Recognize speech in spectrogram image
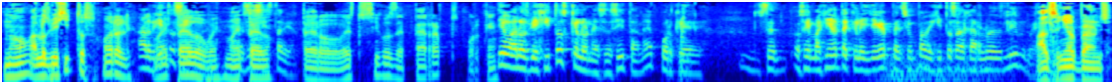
No, a los viejitos, órale. A los no hay sí, pedo, güey, no hay eso sí pedo. está bien. Pero estos hijos de perra, pues, ¿por qué? Digo, a los viejitos que lo necesitan, ¿eh? Porque, o sea, imagínate que le llegue pensión para viejitos a Carlos Slim, güey. Al señor Burns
